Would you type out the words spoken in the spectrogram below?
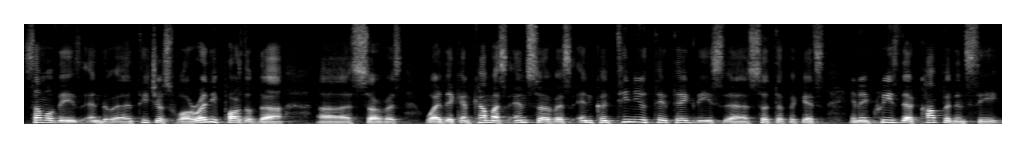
some of these and the uh, teachers who are already part of the uh, service where they can come as in service and continue to take these uh, certificates and increase their competency.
